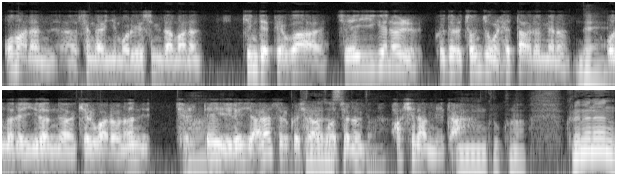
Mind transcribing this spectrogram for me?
오만한 어, 생각인지 모르겠습니다만은, 김 대표가 제 의견을 그대로 존중을 했다 그러면은 네. 오늘의 이런 어, 결과로는 절대 아, 이러지 않았을 것이라고 저는 확신합니다. 음, 그렇구나. 그러면은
